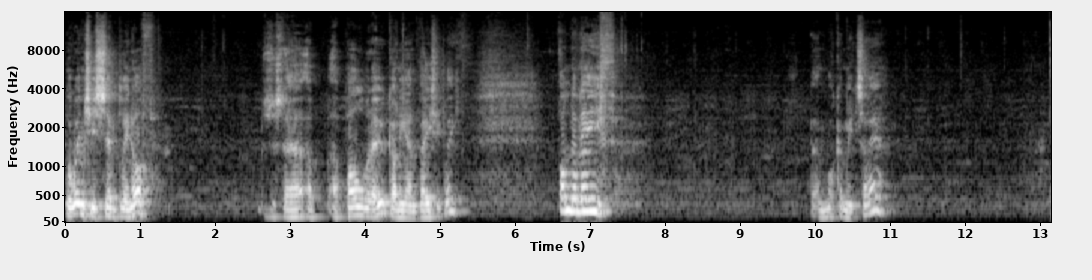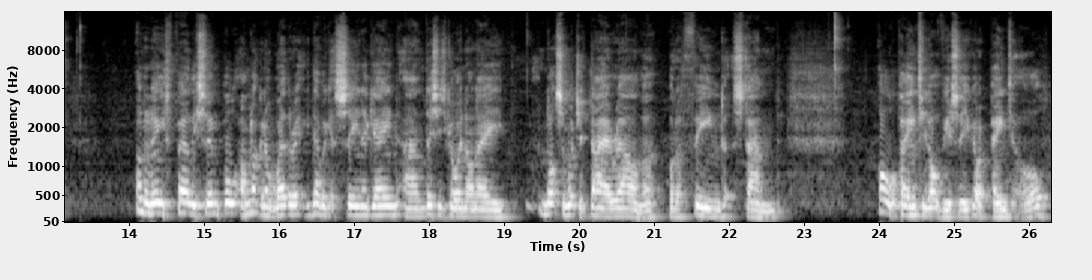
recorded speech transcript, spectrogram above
The winch is simple enough. It's just a, a, a pole with a hook on the end basically. Underneath, bit of muck on my tyre. Underneath, fairly simple. I'm not going to weather it, it never gets seen again. And this is going on a, not so much a diorama, but a themed stand. All painted, obviously, you've got to paint it all.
